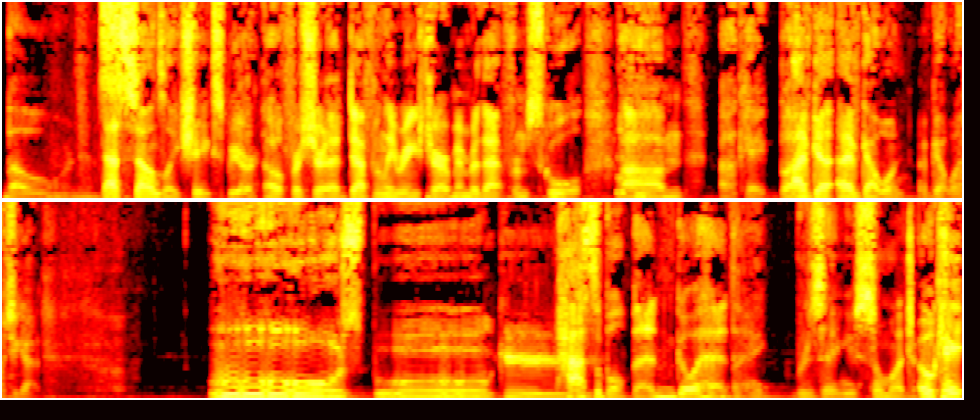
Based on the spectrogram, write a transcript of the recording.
bones. that sounds like Shakespeare. Oh, for sure. That definitely rings true. I remember that from school. Um, okay, but I've got, I've got one. I've got one. what you got? Ooh, spooky. Passable, Ben. Go ahead. I resent you so much. Okay,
